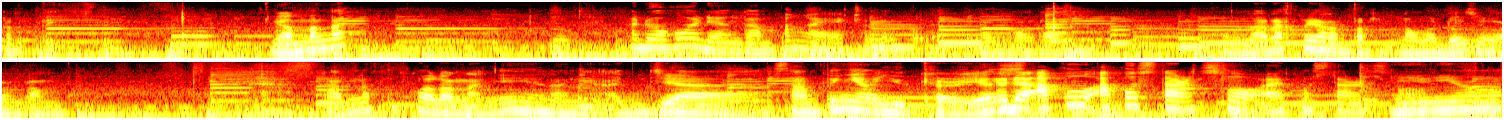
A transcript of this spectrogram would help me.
Ngerti. Gampang kan? Aduh, aku ada yang gampang gak ya? Coba aku lihat. Gampang kan? Sebenarnya aku yang nomor dua juga gampang. Karena tuh kalau nanya ya nanya aja. Something yang you curious. Yaudah, aku aku start slow. Aku start slow. Iya.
